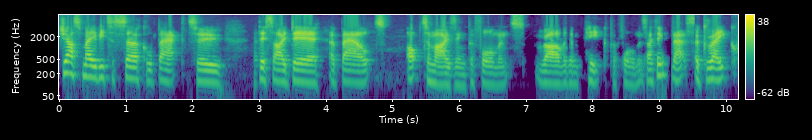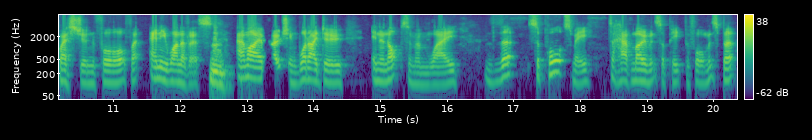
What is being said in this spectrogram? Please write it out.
Just maybe to circle back to this idea about optimizing performance rather than peak performance? I think that's a great question for for any one of us. Mm. Am I approaching what I do in an optimum way that supports me to have moments of peak performance, but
